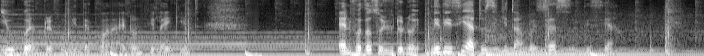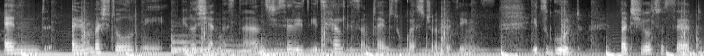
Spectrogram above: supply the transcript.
you go and pray for me in the corner. I don't feel like it. And for those of you who don't know this year tu si kitambo it's just this year. And i remember she told me you know she understands. She it, it's healthy sometimes to question the things. It's good. But she also said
